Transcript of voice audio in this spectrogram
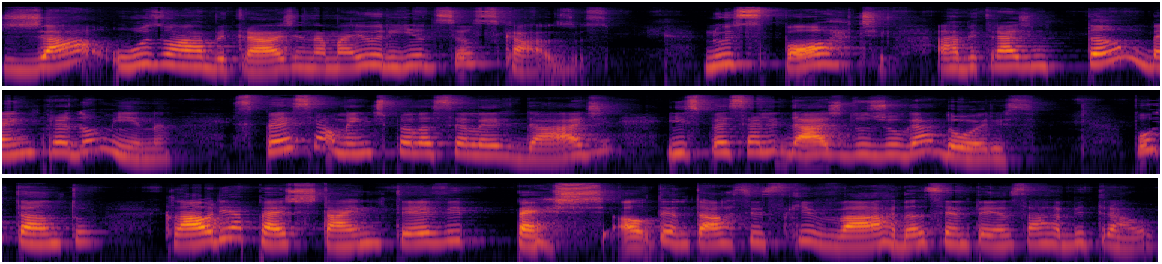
já usam a arbitragem na maioria dos seus casos. No esporte, a arbitragem também predomina, especialmente pela celeridade e especialidade dos julgadores. Portanto, Claudia Pechstein teve peste ao tentar se esquivar da sentença arbitral.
